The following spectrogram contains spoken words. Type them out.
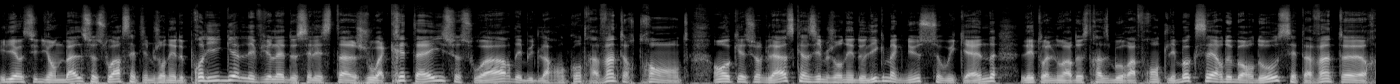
Il y a aussi du handball ce soir, 7e journée de Pro League. Les Violets de Célestat jouent à Créteil ce soir. Début de la rencontre à 20h30. En hockey sur glace, 15e journée de Ligue Magnus ce week-end. L'étoile noire de Strasbourg affronte les boxers de Bordeaux, c'est à 20h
